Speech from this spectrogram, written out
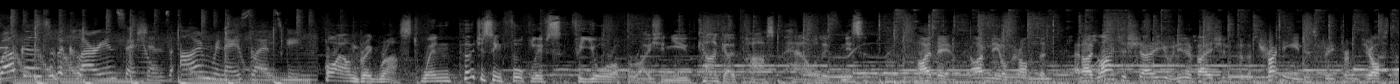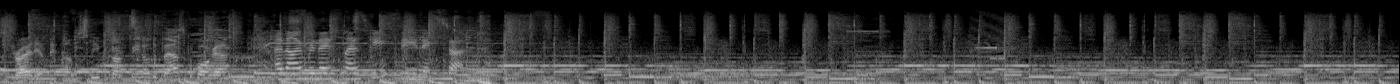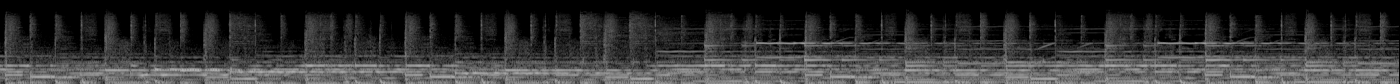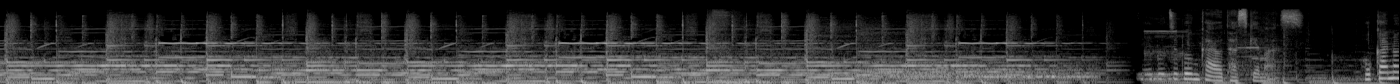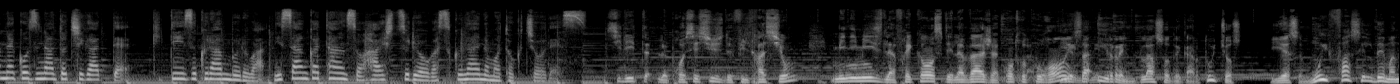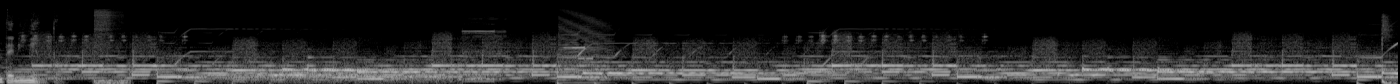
Welcome to the Clarion Sessions. I'm Renee Slansky. Hi, I'm Greg Rust. When purchasing forklifts for your operation, you can't go past Powerlift Nissan. Hi there, I'm Neil Crompton, and I'd like to show you an innovation for the trucking industry from Jost Australia. I'm Steve Carfino, the basketball guy. And I'm Renee Slansky. See you next time. 物分解を助けます他の猫砂と違ってキティーズクランブルは二酸化炭素排出量が少ないのも特徴です facilite le processus de filtration, minimise la fréquence des lavages à contre-courant y reemplazo de cartuchos y es muy fácil de mantenimiento. Bye.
